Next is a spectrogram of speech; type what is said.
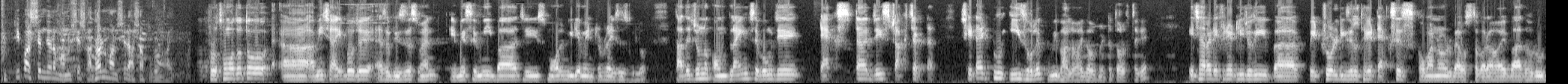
ফিফটি পার্সেন্ট যেন মানুষের, সাধারণ মানুষের আশা পূরণ হয়। প্রথমত তো আমি চাইব যে অ্যাজ এ বিজনেসম্যান এমএসএমই বা যে স্মল মিডিয়াম এন্টারপ্রাইজেসগুলো তাদের জন্য কমপ্লায়েন্স এবং যে ট্যাক্সটার যে স্ট্রাকচারটা সেটা একটু ইজ হলে খুবই ভালো হয় গভর্নমেন্টের তরফ থেকে। এছাড়া ডেফিনেটলি যদি পেট্রোল ডিজেল থেকে ট্যাক্সেস কমানোর ব্যবস্থা করা হয় বা ধরুন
